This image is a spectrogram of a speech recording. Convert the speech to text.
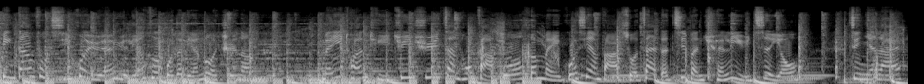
并担负其会员与联合国的联络职能。每一团体均需赞同法国和美国宪法所在的基本权利与自由。近年来，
